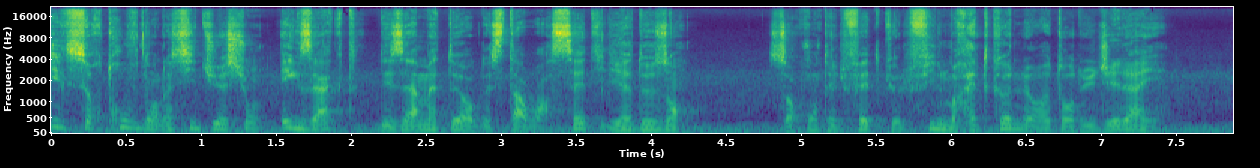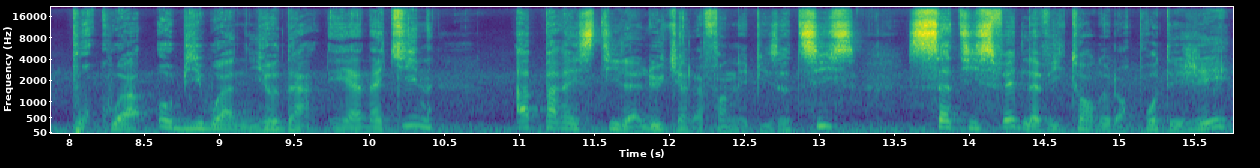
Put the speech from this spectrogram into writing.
Ils se retrouvent dans la situation exacte des amateurs de Star Wars 7 il y a deux ans, sans compter le fait que le film redconne le retour du Jedi. Pourquoi Obi-Wan, Yoda et Anakin apparaissent-ils à Luke à la fin de l'épisode 6, satisfaits de la victoire de leur protégé,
